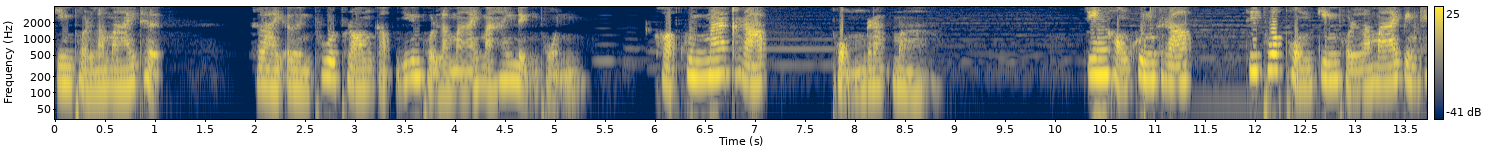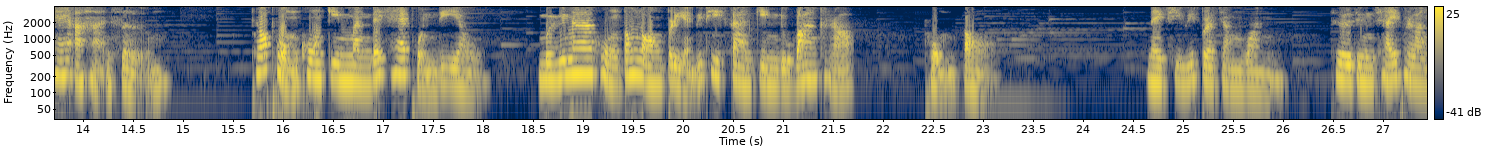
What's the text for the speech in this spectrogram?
กินผลไม้เถอะ คลายเอิญพูดพร้อมกับยื่นผลไม้มาให้หนึ่งผล ขอบคุณมากครับ ผมรับมา จริงของคุณครับ ที่พวกผมกินผลไม้เป็นแค่อาหารเสริม เพราะผมคงกินมันได้แค่ผลเดียว มื้อหน้าคงต้องลองเปลี่ยนวิธีการกินดูบ้างครับ ผมตอบในชีวิตประจำวัน เธอจึงใช้พลัง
